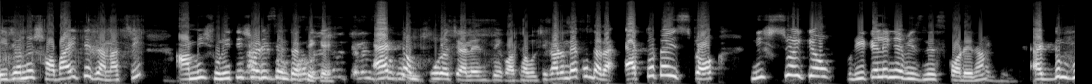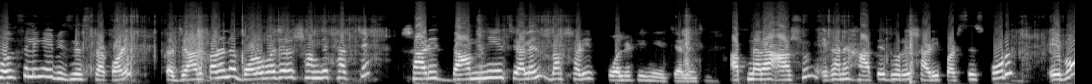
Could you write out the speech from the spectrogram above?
এই জন্য সবাইকে জানাচ্ছি আমি সুনীতি শাড়ি সেন্টার থেকে একদম পুরো চ্যালেঞ্জ দিয়ে কথা বলছি। কারণ দেখুন দাদা এতটাই স্টক নিশ্চয়ই কেউ রিটেলিং এ বিজনেস করে না। একদম। হোলসেলিং এ বিজনেসটা করে। তা যার কারণে বড় বাজারের সঙ্গে থাকছে শাড়ির দাম নিয়ে চ্যালেঞ্জ বা শাড়ির কোয়ালিটি নিয়ে চ্যালেঞ্জ আপনারা আসুন এখানে হাতে ধরে শাড়ি পারচেস করুন এবং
